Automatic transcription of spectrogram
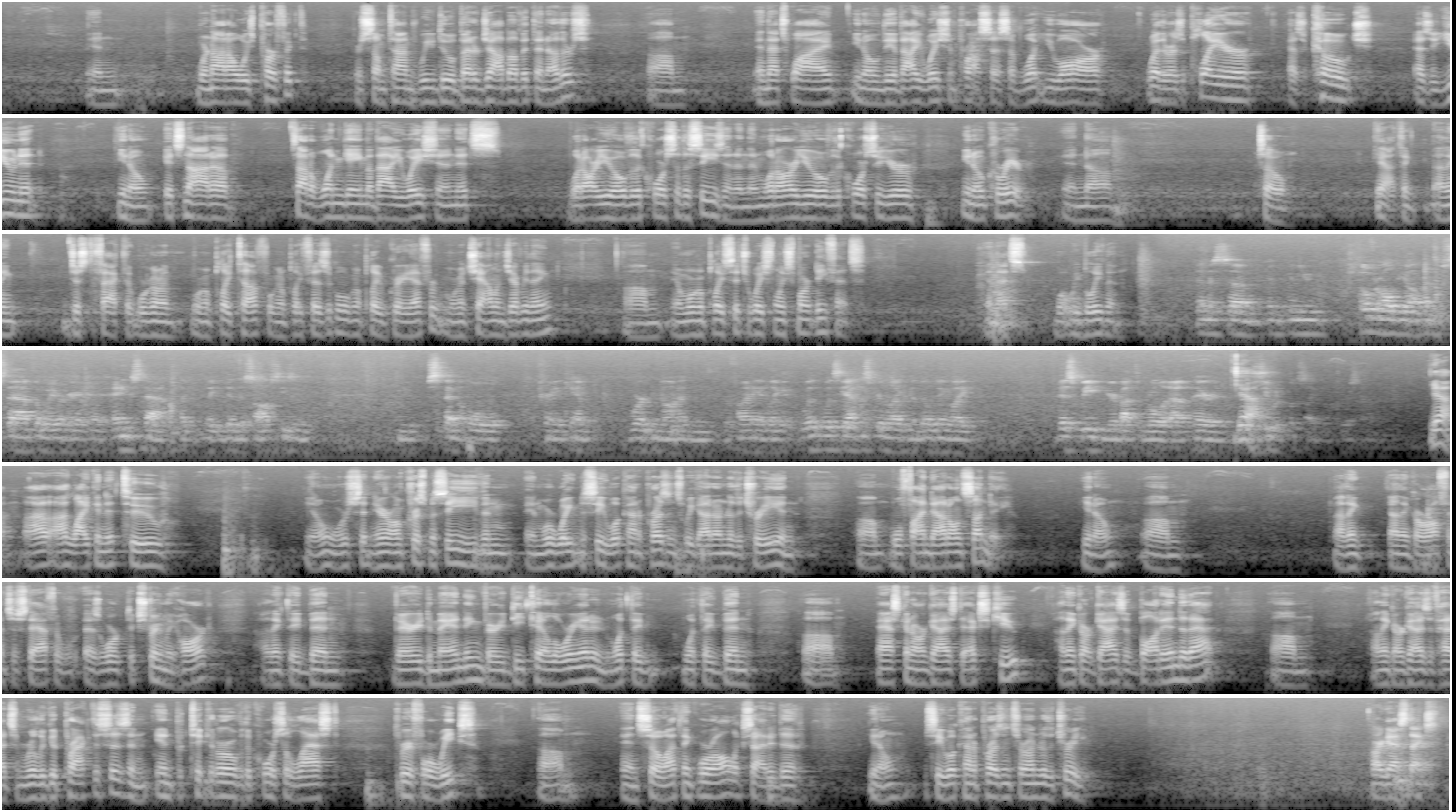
And we're not always perfect. There's sometimes we do a better job of it than others. Um, and that's why, you know, the evaluation process of what you are, whether as a player, as a coach, as a unit, you know, it's not a, it's not a one-game evaluation. It's what are you over the course of the season, and then what are you over the course of your, you know, career. And um, so, yeah, I think I think just the fact that we're gonna we're gonna play tough, we're gonna play physical, we're gonna play with great effort, and we're gonna challenge everything. Um, and we're to play situationally smart defense. And that's what we believe in. Dennis, um, when you overhaul the offensive staff, the way, or any staff, like, like you did this offseason, you spend the whole training camp working on it and refining it, like, what, what's the atmosphere like in the building, like, this week, and you're about to roll it out there and Yeah. see what it looks like the first? Yeah, I, I liken it to, you know, we're sitting here on Christmas Eve and, and we're waiting to see what kind of presents we got under the tree and um, we'll find out on Sunday, you know. Um, I think, I think our offensive staff have- has worked extremely hard. I think they've been very demanding, very detail oriented in what they've, what they've been um, asking our guys to execute. I think our guys have bought into that. Um, I think our guys have had some really good practices, and in particular over the course of the last three or four weeks. Um, and so I think we're all excited to, you know, see what kind of presents are under the tree. All right, guys, thanks.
